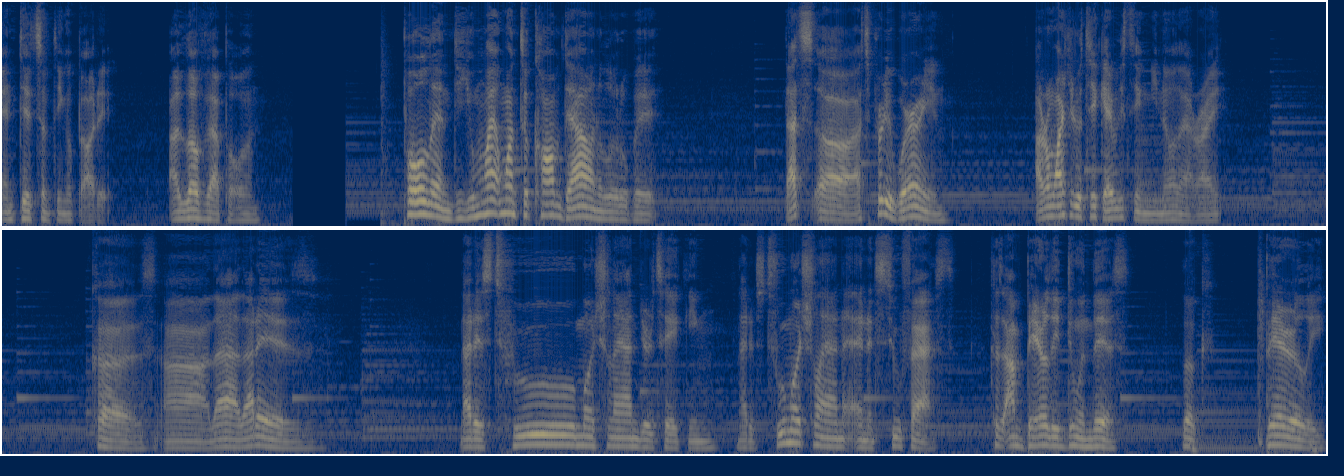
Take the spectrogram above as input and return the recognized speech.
and did something about it. I love that Poland. Poland, you might want to calm down a little bit. That's uh that's pretty worrying. I don't want you to take everything, you know that, right? Cause uh, that that is that is too much land you're taking. That is too much land and it's too fast. Cause I'm barely doing this. Look, barely.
